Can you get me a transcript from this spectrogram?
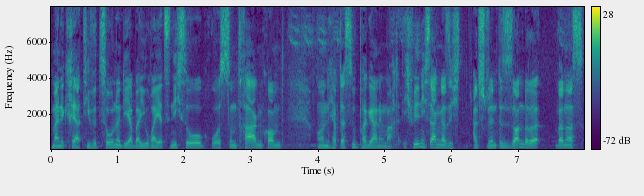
meine kreative Zone, die ja bei Jura jetzt nicht so groß zum Tragen kommt. Und ich habe das super gerne gemacht. Ich will nicht sagen, dass ich als Student besondere, besonders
